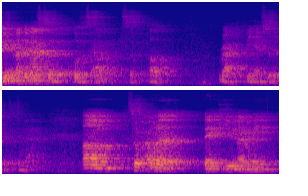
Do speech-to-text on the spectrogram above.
you, and I've been asked to close this out, so I'll wrap the answer in that. Um, so I want to thank you, Naomi,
